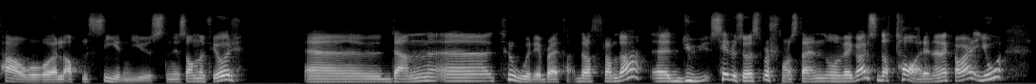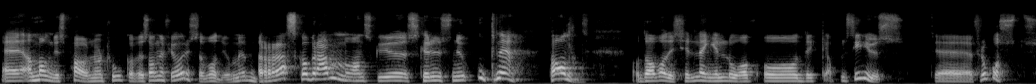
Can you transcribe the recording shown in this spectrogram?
Powell appelsinjuicen i Sandefjord. Uh, den uh, tror jeg ble dratt fram da. Uh, du ser ut som et spørsmålstegn nå, Vegard, så da tar jeg den likevel. Jo, Magnus Powell når han tok over Sandefjord, så var det jo med brask og bram, og han skulle skru snu opp ned på alt. Og da var det ikke lenger lov å drikke appelsinjuice til frokost.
